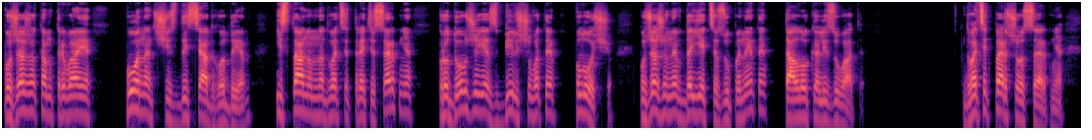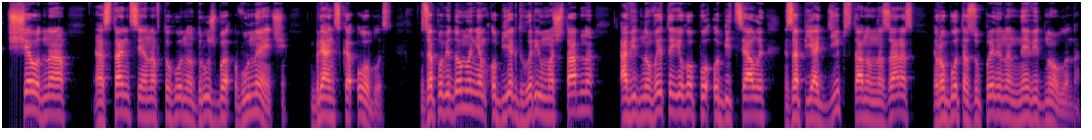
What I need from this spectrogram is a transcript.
Пожежа там триває понад 60 годин, і станом на 23 серпня продовжує збільшувати площу. Пожежу не вдається зупинити та локалізувати. 21 серпня ще одна е, станція нафтогону Дружба в Унечі, Брянська область. За повідомленням, об'єкт горів масштабно, а відновити його пообіцяли за 5 діб. Станом на зараз робота зупинена, не відновлена.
